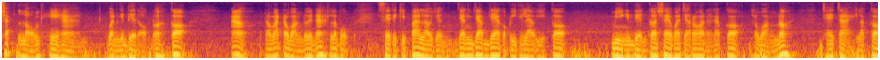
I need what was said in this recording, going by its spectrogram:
ฉลองเฮฮานวันเงินเดือนออกเนาะก็อ้าวระมัดระวังด้วยนะ ระบบเศรษฐกิจบ้านเรายังยังย่ำแย่กว่าปีที่แล้วอีกก็ มีเงินเดือนก็ใช่ว่าจะรอดนะครับ ก็ระวังเนาะ ใช้จ่ายแล้วก็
